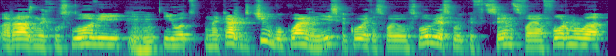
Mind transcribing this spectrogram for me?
разных условий. Угу. И вот на каждый чих буквально есть какое-то свое условие, свой коэффициент, своя формула.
